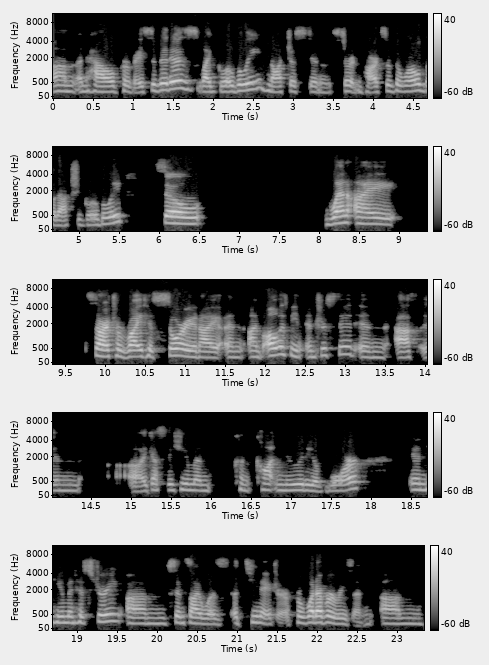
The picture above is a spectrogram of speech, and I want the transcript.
um, and how pervasive it is, like globally, not just in certain parts of the world, but actually globally. So when I started to write his story and I and I've always been interested in in uh, I guess the human con- continuity of war in human history um, since I was a teenager for whatever reason um,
